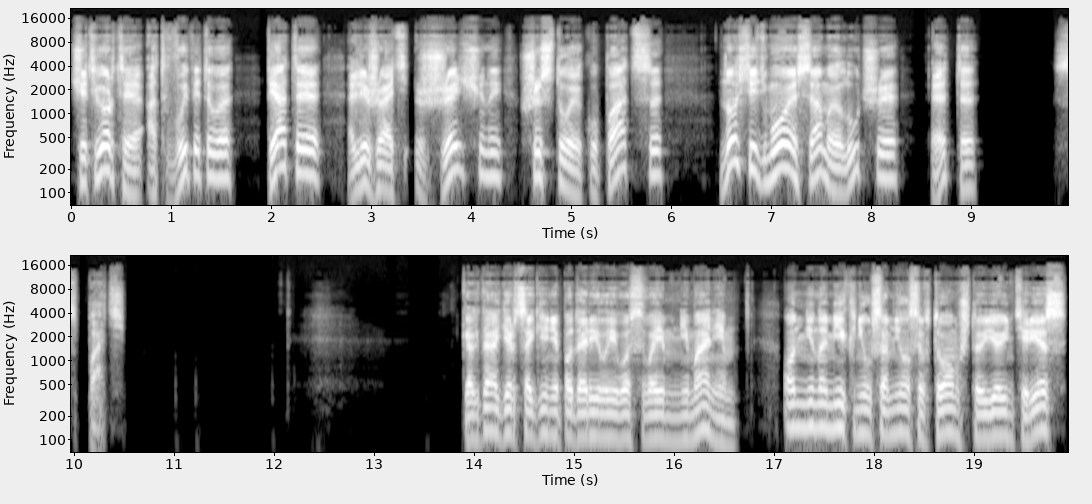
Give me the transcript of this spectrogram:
четвертое — от выпитого, пятое — лежать с женщиной, шестое — купаться, но седьмое, самое лучшее — это спать. Когда герцогиня подарила его своим вниманием, он ни на миг не усомнился в том, что ее интерес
